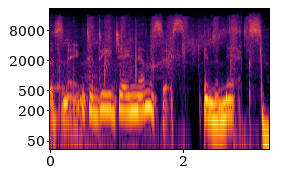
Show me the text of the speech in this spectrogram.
listening to DJ Nemesis in the mix.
